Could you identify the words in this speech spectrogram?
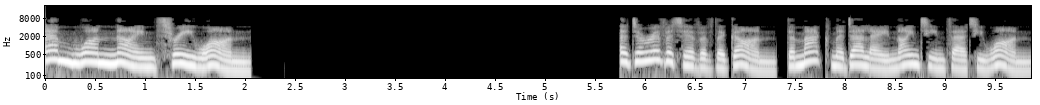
Topic M1931 A derivative of the gun, the Mac Modele 1931,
